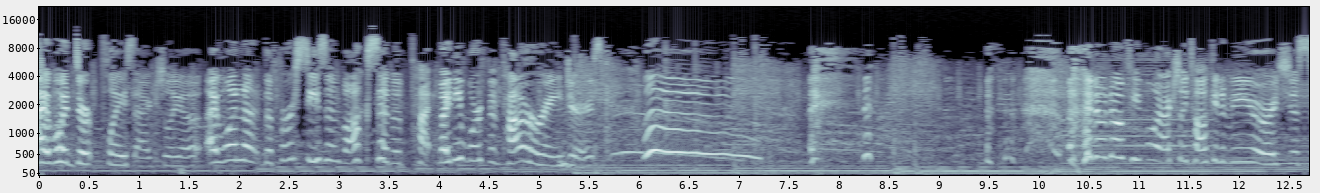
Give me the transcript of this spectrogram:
I won dirt place actually. I won uh, the first season box set of Mighty Morphin Power Rangers. Woo! I don't know if people are actually talking to me or it's just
